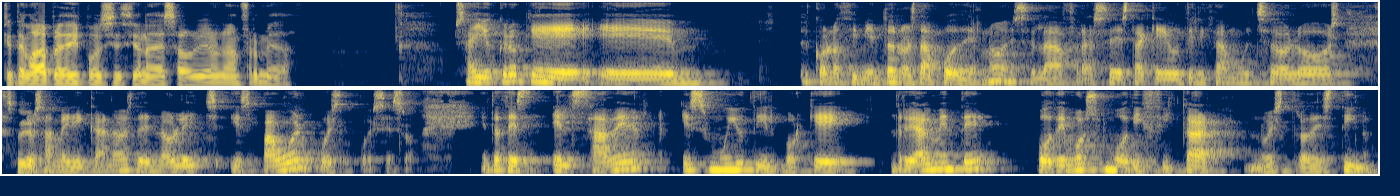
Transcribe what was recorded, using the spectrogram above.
que tengo la predisposición a desarrollar una enfermedad? O sea, yo creo que eh, el conocimiento nos da poder, ¿no? Es la frase esta que utilizan mucho los, los americanos de knowledge is power, pues, pues eso. Entonces, el saber es muy útil porque realmente podemos modificar nuestro destino.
